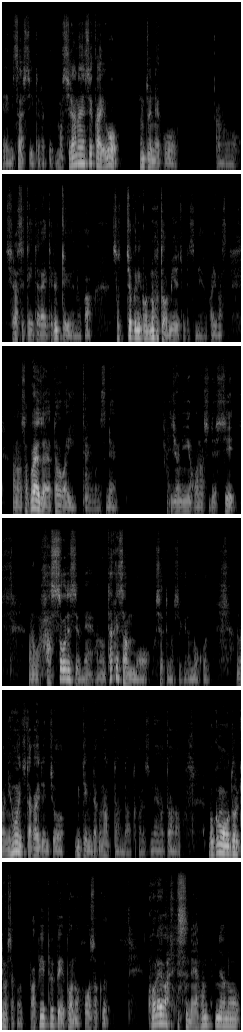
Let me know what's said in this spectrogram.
えー見させていただく。もう知らない世界を、本当にね、こう、あの、知らせていただいてるっていうのが、率直にこのノートを見るとですね、わかります。あの、サプライズはやった方がいいっていうのもですね、非常にいいお話ですし、あの、発想ですよね。あの、竹さんもおっしゃってましたけども、こう、あの、日本一高い電池を見てみたくなったんだとかですね、あとあの、僕も驚きました、このパピープペーポの法則。これはですね、本当にあの、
